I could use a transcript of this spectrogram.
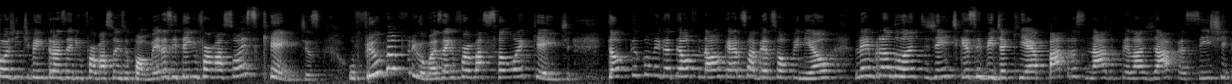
frio a gente vem trazer informações do Palmeiras e tem informações quentes. O frio tá frio, mas a informação é quente. Então fica comigo até o final, quero saber sua opinião. Lembrando antes, gente, que esse vídeo aqui é patrocinado pela Jaf Assiste,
